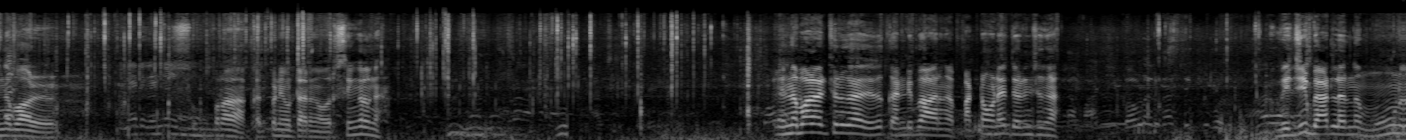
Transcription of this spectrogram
இந்த பால் சூப்பராக கட் பண்ணி விட்டாருங்க. ஒரு சிங்கிள்ங்க இந்த பால் அடிச்சிருக்காரு இது கண்டிப்பாக ஆறுங்க. பட்டவனே தெரிஞ்சுங்க. விஜி பேட்டில் இருந்து மூணு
